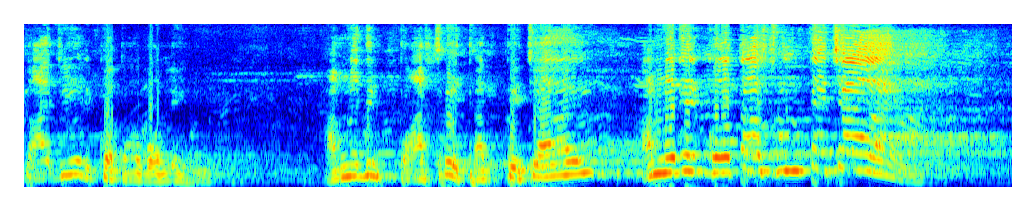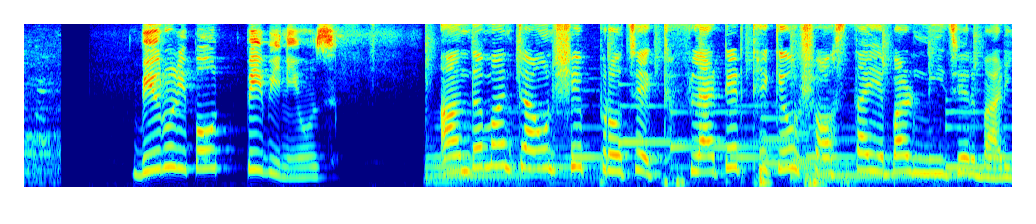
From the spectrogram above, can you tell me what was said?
কাজের কথা বলে। আপনাদের পাশে থাকতে চাই, আপনাদের কথা শুনতে চাই। Bureau report, PB news. Andaman township project ফ্ল্যাটের থেকেও সস্তায় এবার নিজের বাড়ি।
